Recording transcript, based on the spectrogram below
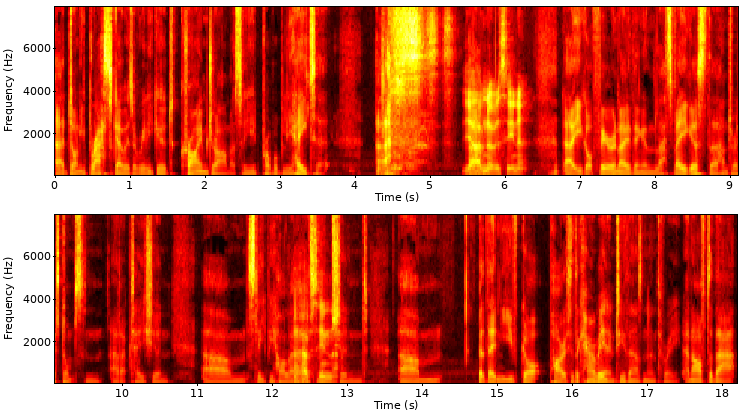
uh, Donnie Brasco is a really good crime drama, so you'd probably hate it. Yeah, I've Um, never seen it. Uh, you got Fear and Loathing in Las Vegas, the Hunter S. Thompson adaptation. Um, Sleepy Hollow, I have seen that. mentioned. Um, but then you've got Pirates of the Caribbean in 2003, and after that,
